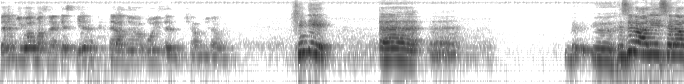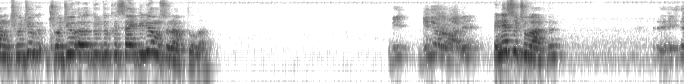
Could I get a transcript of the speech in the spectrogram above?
benim gibi olmasın herkes diye herhalde o yüzden şey yapmış abi. Şimdi e, e, Hızır Aleyhisselam'ın çocuğu, çocuğu öldürdüğü kıssayı biliyor musun Abdullah? Bi- biliyorum abi. E ne suçu vardı? E, İşte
